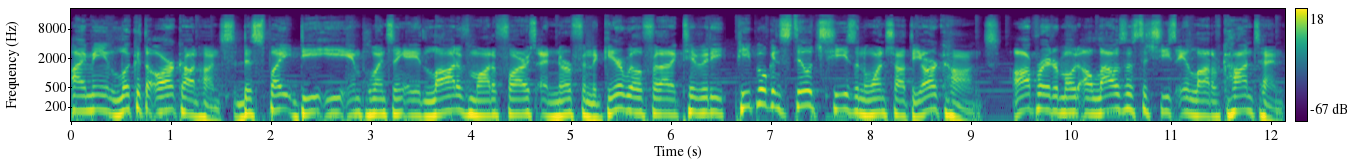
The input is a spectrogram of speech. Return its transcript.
I mean, look at the Archon hunts. Despite DE implementing a lot of modifiers and nerfing the gear wheel for that activity, people can still cheese and one-shot the Archons. Operator mode allows us to cheese a lot of content.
